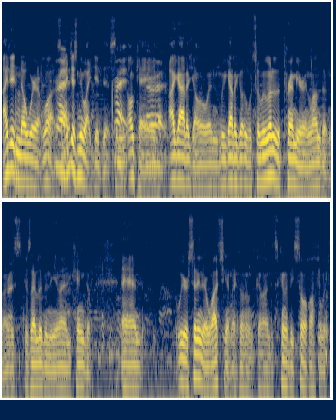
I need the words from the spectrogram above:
I didn't know where it was. Right. I just knew I did this. Right. okay, I gotta go, and we gotta go. So we go to the premiere in London. I was because I live in the United Kingdom, and we were sitting there watching it, and I thought, oh God, it's going to be so awful if,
